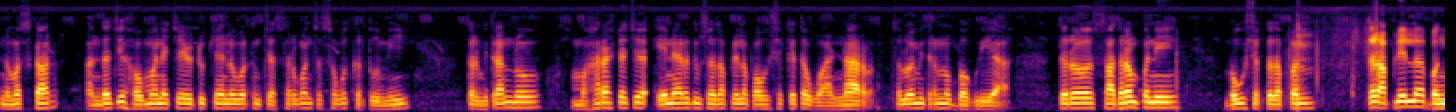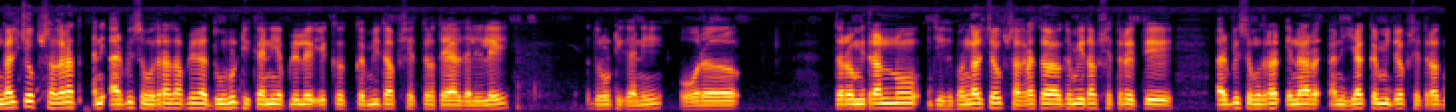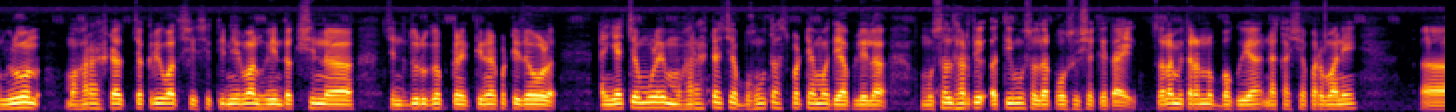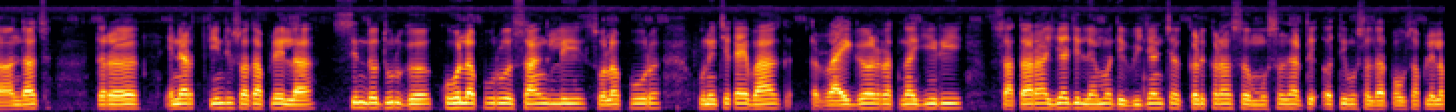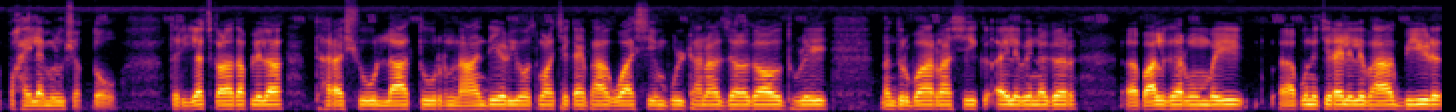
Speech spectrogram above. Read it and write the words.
नमस्कार. अंदाजे हवामानाच्या यूट्यूब चॅनलवर तुमच्या सर्वांचं स्वागत करतो मी. तर मित्रांनो महाराष्ट्राच्या येणाऱ्या दिवसात आपल्याला पाहू शक्यता वाढणार. चलो मित्रांनो बघूया. तर साधारणपणे बघू शकतात आपण. तर आपल्याला बंगालच्या उपसागरात आणि अरबी समुद्रात आपल्याला दोन्ही ठिकाणी आपल्याला एक कमी दाब क्षेत्र तयार झालेलं आहे. दोन्ही ठिकाणी. और तर मित्रांनो जे बंगालच्या उपसागराचं कमी दाब क्षेत्र आहे ते अरबी समुद्रात येणार आणि या कमी दाब क्षेत्रात मिळून महाराष्ट्रात चक्रीवात शे- स्थिती निर्माण होईल दक्षिण सिंधुदुर्ग किनारपट्टीजवळ. आणि याच्यामुळे महाराष्ट्राच्या बहुतांश पट्ट्यामध्ये आपल्याला मुसळधार ते अतिमुसळधार पावसाची शक्यता आहे. चला मित्रांनो बघूया नकाशाप्रमाणे अंदाज. तर येणार तीन दिवसात आपल्याला सिंधुदुर्ग कोल्हापूर सांगली सोलापूर पुण्याचे काही भाग रायगड रत्नागिरी सातारा या जिल्ह्यामध्ये विजांच्या कडकडासह मुसळधार ते अतिमुसळधार पाऊस आपल्याला पाहायला मिळू शकतो. तर याच काळात आपल्याला धाराशिव लातूर नांदेड यवतमाळचे काही भाग वाशिम बुलढाणा जळगाव धुळे नंदुरबार नाशिक अहिल्यानगर पालघर मुंबई पुण्याचे राहिलेले भाग बीड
